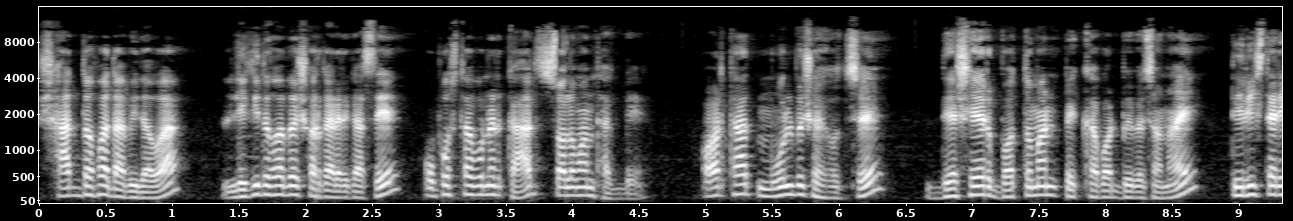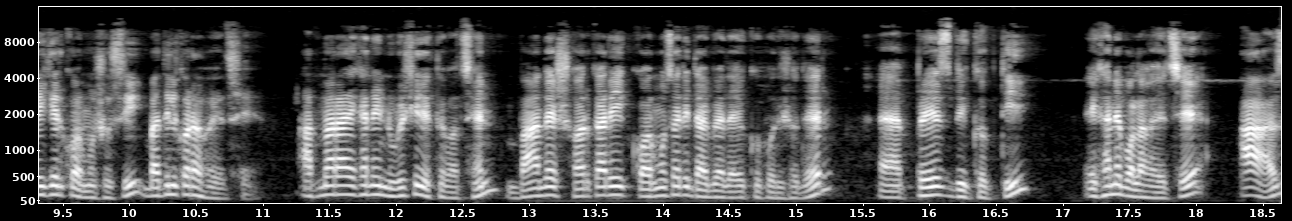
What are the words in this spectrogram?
সাত দফা দাবি দেওয়া লিখিতভাবে সরকারের কাছে উপস্থাপনের কাজ চলমান থাকবে। অর্থাৎ মূল বিষয় হচ্ছে, দেশের বর্তমান প্রেক্ষাপট বিবেচনায় তিরিশ তারিখের কর্মসূচি বাতিল করা হয়েছে। আপনারা এখানে নোটিশটি দেখতে পাচ্ছেন, বাংলাদেশ সরকারি কর্মচারী দাবি আদায় পরিষদের প্রেস বিজ্ঞপ্তি। এখানে বলা হয়েছে, আজ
